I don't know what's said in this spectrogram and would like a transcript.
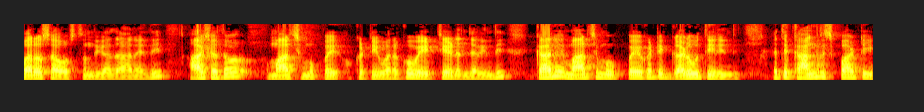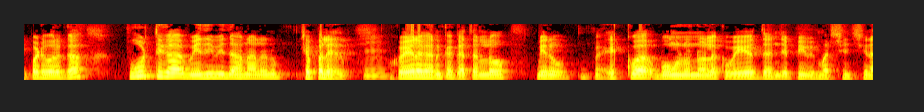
భరోసా వస్తుంది కదా అనేది ఆశతో మార్చి ముప్పై ఒకటి వరకు వెయిట్ చేయడం జరిగింది. కానీ మార్చి ముప్పై ఒకటి గడువు తీరింది. అయితే కాంగ్రెస్ పార్టీ ఇప్పటివరకు పూర్తిగా విధి విధానాలను చెప్పలేదు. ఒకవేళ కనుక గతంలో మీరు ఎక్కువ భూములు ఉన్న వాళ్ళకు వేయొద్దు అని చెప్పి విమర్శించిన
